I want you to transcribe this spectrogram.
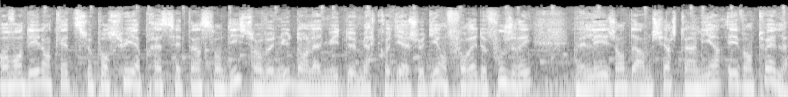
En Vendée, l'enquête se poursuit après cet incendie survenu dans la nuit de mercredi à jeudi en forêt de Fougeray. Les gendarmes cherchent un lien éventuel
